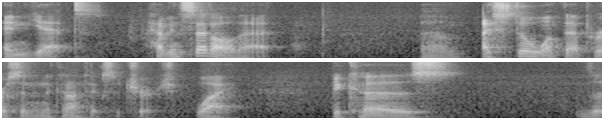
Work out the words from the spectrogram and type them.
And yet, having said all that, um, I still want that person in the context of church. Why? Because the,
